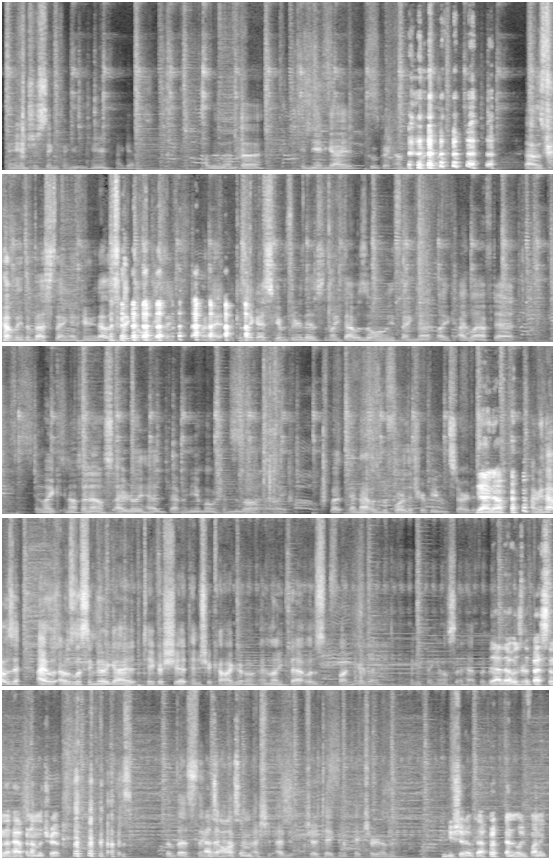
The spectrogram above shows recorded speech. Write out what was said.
any interesting things in here, I guess. Other than the Indian guy pooping on the toilet. That was probably the best thing in here. That was like the only thing when I, cause like I skimmed through this and like that was the only thing that like I laughed at, and like nothing else I really had that many emotions about. Like, but and that was before the trip even started. yeah, I know. I mean that was a, I, I was listening to a guy take a shit in Chicago and like that was funnier than anything else that happened. yeah, that was the best thing that happened on the trip. The best thing. That's that awesome. Happened. I should I should have taken a picture of it. You should have. That would have been really funny.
